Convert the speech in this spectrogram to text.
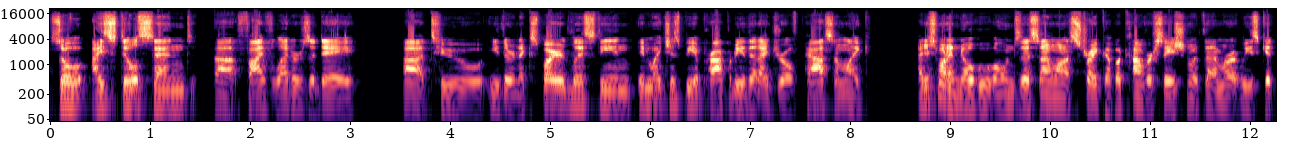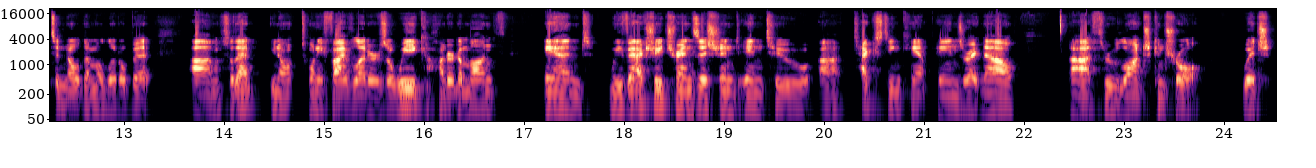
So I still send uh, five letters a day uh, to either an expired listing. It might just be a property that I drove past. I'm like, I just want to know who owns this. And I want to strike up a conversation with them or at least get to know them a little bit. Um, so that, you know, 25 letters a week, 100 a month. And we've actually transitioned into uh, texting campaigns right now uh, through Launch Control, which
